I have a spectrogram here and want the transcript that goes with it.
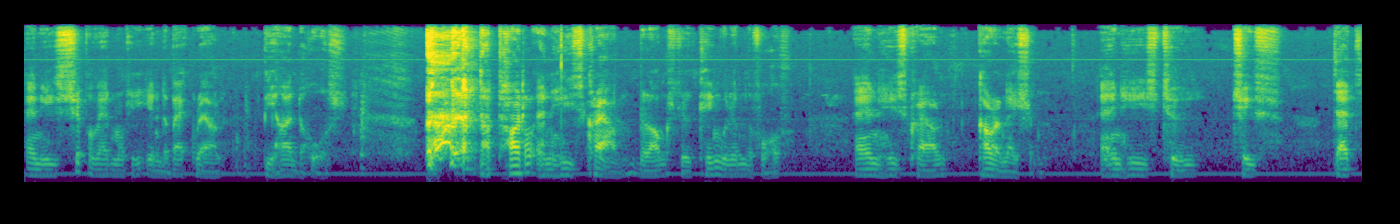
and his ship of admiralty in the background behind the horse. the title and his crown belongs to King William IV and his crown coronation and his two chiefs that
